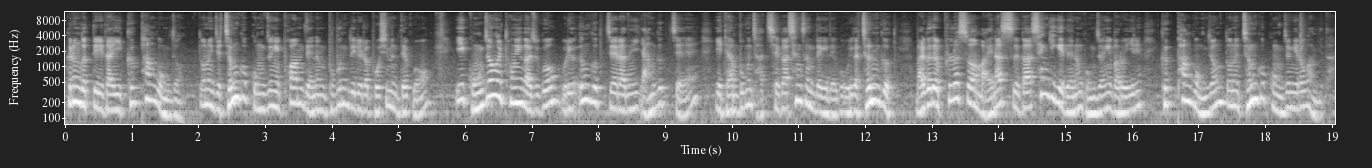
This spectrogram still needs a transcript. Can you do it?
그런 것들이 다이 극판 공정 또는 이제 전국 공정에 포함되는 부분들이라 보시면 되고 이 공정을 통해 가지고 우리가 음극재라든지 양극재에 대한 부분 자체가 생성되게 되고 우리가 전극 말 그대로 플러스와 마이너스가 생기게 되는 공정이 바로 이 극판 공정 또는 전국 공정이라고 합니다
